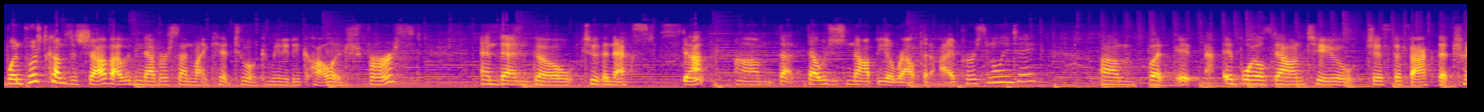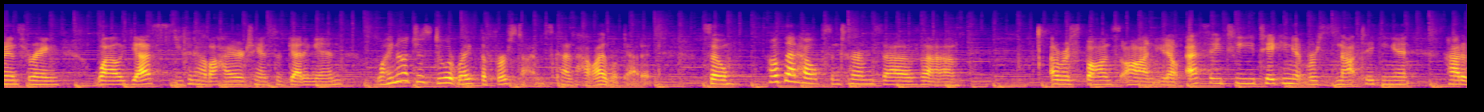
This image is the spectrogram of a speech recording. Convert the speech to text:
when push comes to shove, I would never send my kid to a community college first and then go to the next Um, that that would just not be a route that I personally take. Um, but it it boils down to just the fact that transferring, while yes, you can have a higher chance of getting in, why not just do it right the first time? It's kind of how I look at it. So hope that helps in terms of uh, a response on you know SAT taking it versus not taking it, how to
